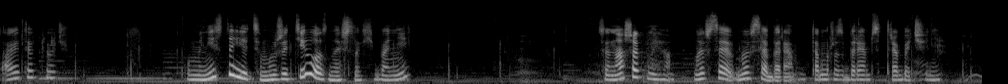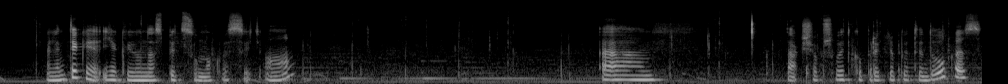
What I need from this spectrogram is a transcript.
Дайте ключ. Бо мені здається, ми вже тіло знайшли, хіба ні? Це наша книга. Ми все, ми все беремо. Там розберемося, треба чи ні. Гляньте, який- у нас підсумок висить. А? Ем, так, щоб швидко прикріпити доказ.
